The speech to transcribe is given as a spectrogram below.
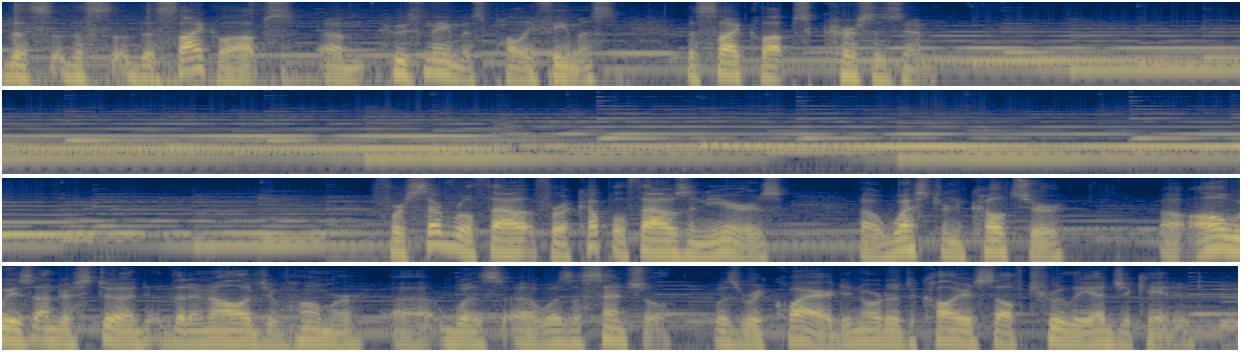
the, the, the Cyclops, um, whose name is Polyphemus, the Cyclops curses him. For several for a couple thousand years, uh, Western culture uh, always understood that a knowledge of Homer uh, was, uh, was essential, was required in order to call yourself truly educated.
